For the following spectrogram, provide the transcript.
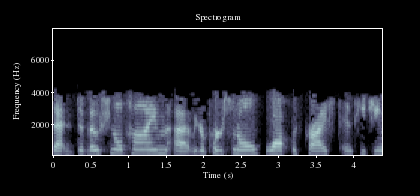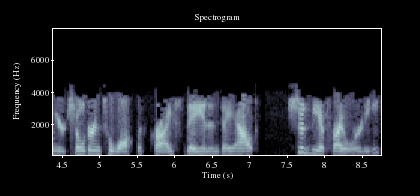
that devotional time, uh, your personal walk with Christ, and teaching your children to walk with Christ day in and day out should be a priority.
